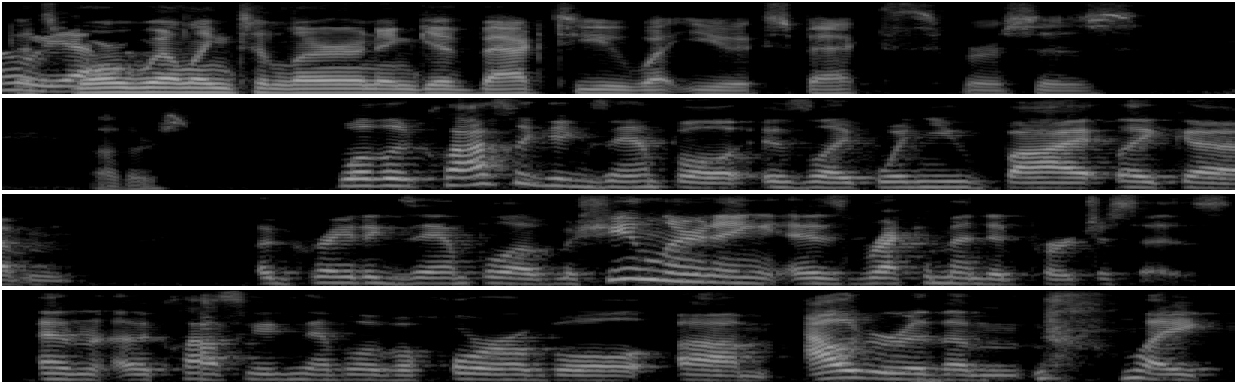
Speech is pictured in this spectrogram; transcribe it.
oh, that's oh, yeah. more willing to learn and give back to you what you expect versus others? Well, the classic example is like when you buy like um a great example of machine learning is recommended purchases and a classic example of a horrible um, algorithm like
